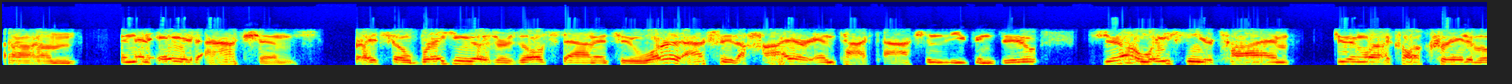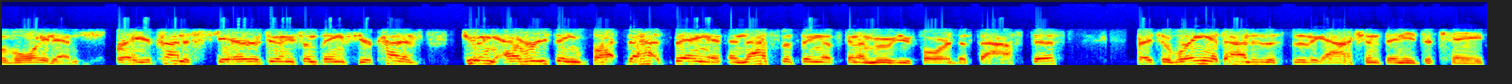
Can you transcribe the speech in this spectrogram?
Um, and then A is actions right? So breaking those results down into what are actually the higher impact actions that you can do. So you're not wasting your time doing what I call creative avoidance, right? You're kind of scared of doing some things. So you're kind of doing everything but that thing, and that's the thing that's going to move you forward the fastest, right? So bringing it down to the specific actions they need to take.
